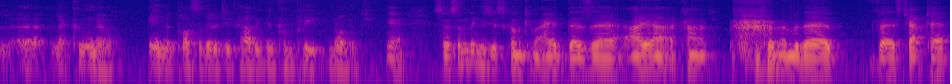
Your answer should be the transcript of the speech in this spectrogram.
uh, lacuna in the possibility of having a complete knowledge. Yeah. So something's just come to my head. There's a ayah. I can't remember the verse chapter.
